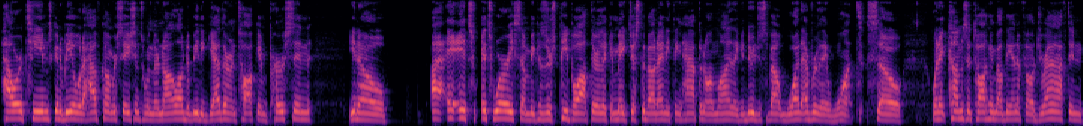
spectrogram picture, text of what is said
How are teams going to be able to have conversations when they're not allowed to be together and talk in person? You know, I, it's it's worrisome because there's people out there that can make just about anything happen online. They can do just about whatever they want. So when it comes to talking about the NFL draft and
